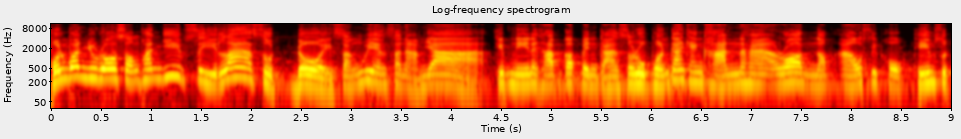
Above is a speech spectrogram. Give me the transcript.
ผลบอลยูโร 2024 ล่าสุดโดยสังเวียนสนามหญ้า คลิปนี้นะครับ ก็เป็นการสรุปผลการแข่งขันนะฮะ รอบน็อกเอาท์ 16 ทีมสุด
